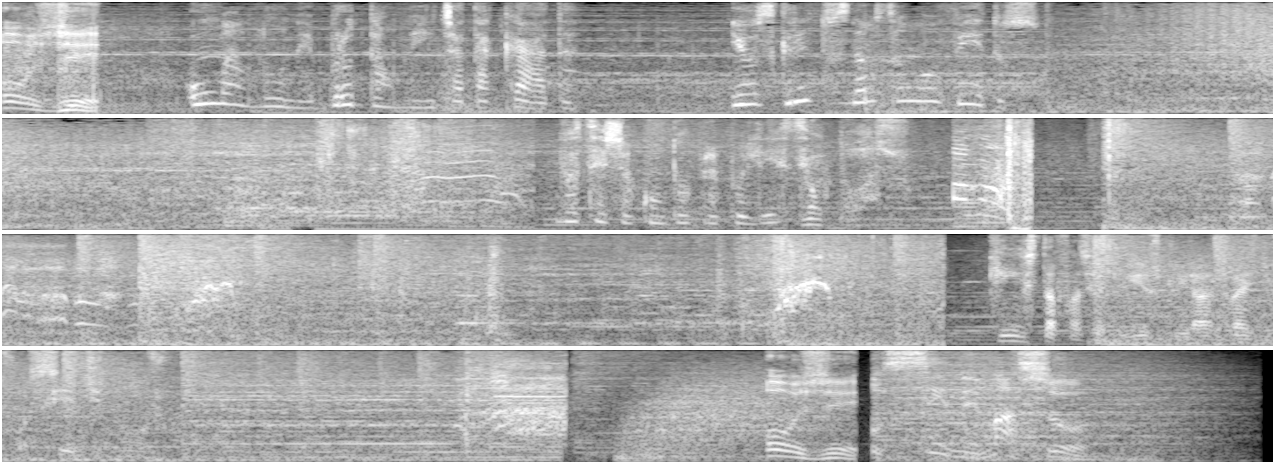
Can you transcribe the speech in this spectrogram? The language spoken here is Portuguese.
Hoje. Uma aluna é brutalmente atacada. E os gritos não são ouvidos. Você já contou pra polícia? Não posso. Quem está fazendo isso irá atrás de você de novo. Hoje. o Cinemaço.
